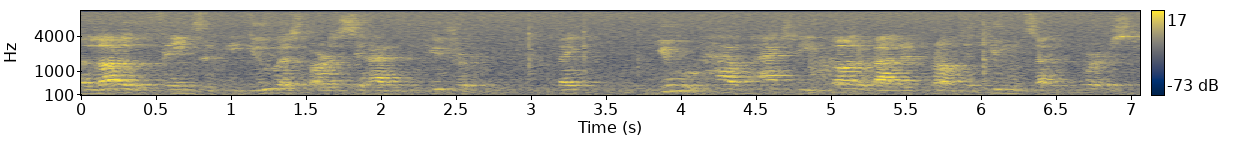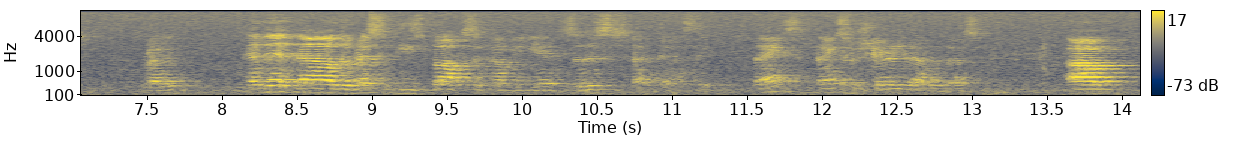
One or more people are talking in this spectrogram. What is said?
a lot of the things that we do as far as say in the future, like you have actually thought about it from the human side first, right? And then now the rest of these blocks are coming in, so this is fantastic. Thanks, thanks for sharing that with us. Um,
